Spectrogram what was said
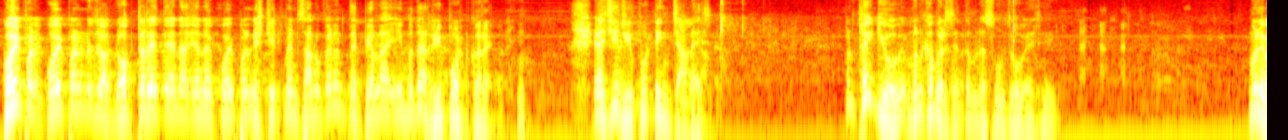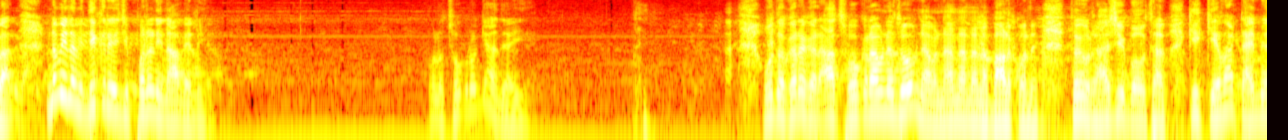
કોઈ પણ કોઈ પણ જો ડૉક્ટરે તેના એને કોઈ પણની ટ્રીટમેન્ટ ચાલુ કરે ને તે પહેલાં એ બધા રિપોર્ટ કરે. એ હજી રિપોર્ટિંગ ચાલે છે. પણ થઈ ગયું હવે. મને ખબર છે તમને શું જોવે છે. મૂળી વાત. નવી નવી દીકરી હજી પરણીને આવેલી. ઓલો છોકરો ક્યાં જાય હું તો ખરેખર આ છોકરાઓને જોઉં ને નાના નાના બાળકોને, તો હું રાજી બહુ થાય કે કેવા ટાઈમે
